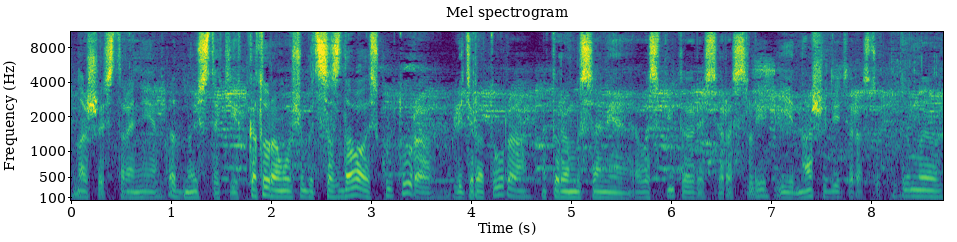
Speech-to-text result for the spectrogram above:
в нашей стране. Одно из таких, в котором, в общем создавалась культура, литература, на которой мы сами воспитывались, росли. И наши дети растут. Думаю,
